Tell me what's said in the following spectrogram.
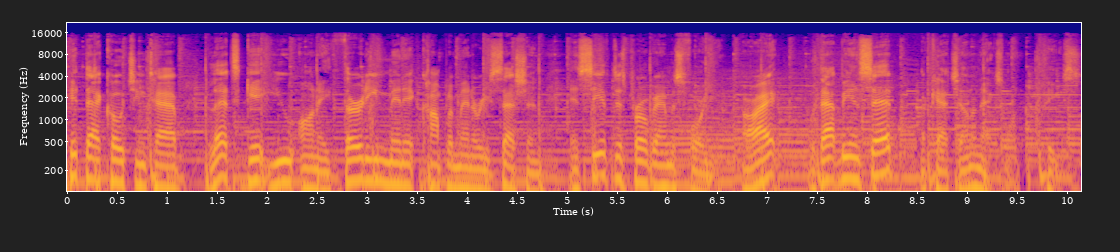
Hit that coaching tab. Let's get you on a 30 minute complimentary session and see if this program is for you. All right. With that being said, I'll catch you on the next one. Peace.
